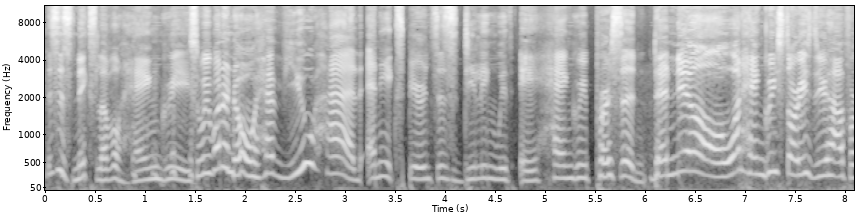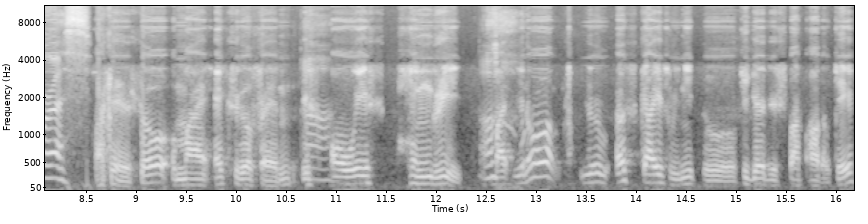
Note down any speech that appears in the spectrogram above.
This is next level hangry. so, we want to know have you had any experiences dealing with a hangry person? Daniel, what hangry stories do you have for us? Okay, so my ex-girlfriend is uh. always hangry. But you know, you, us guys, we need to figure this stuff out, okay?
